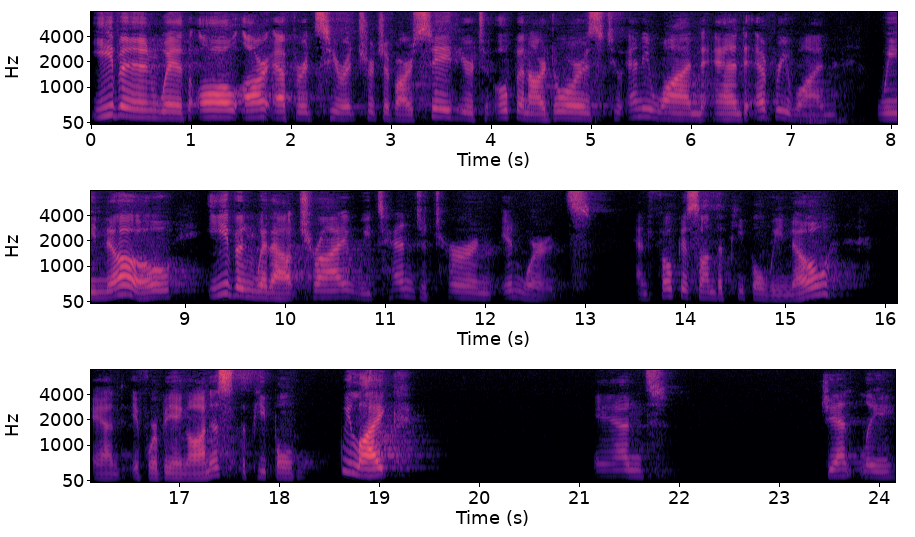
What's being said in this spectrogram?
Even with all our efforts here at Church of Our Savior to open our doors to anyone and everyone, we know, even without trying, we tend to turn inwards and focus on the people we know, and if we're being honest, the people we like and gently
